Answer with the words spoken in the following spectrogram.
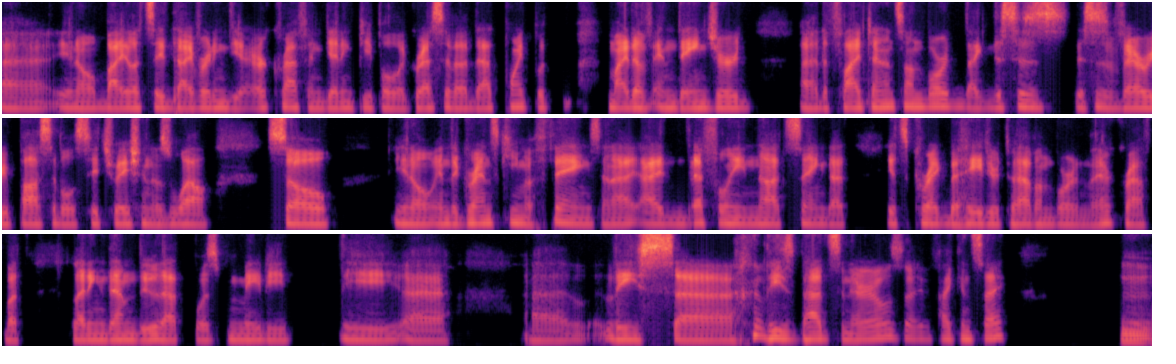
uh, you know by let's say diverting the aircraft and getting people aggressive at that point would might have endangered uh, the flight attendants on board like this is this is a very possible situation as well so you know in the grand scheme of things and I, i'm definitely not saying that it's correct behavior to have on board an aircraft but letting them do that was maybe the uh, uh, these uh, these bad scenarios, if I can say. Hmm.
